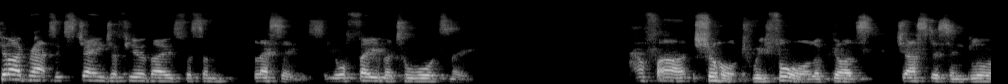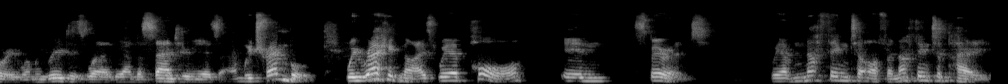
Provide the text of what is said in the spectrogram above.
Could I perhaps exchange a few of those for some blessings, your favor towards me? How far short we fall of God's justice and glory when we read his word, we understand who he is, and we tremble. We recognize we're poor in spirit. We have nothing to offer, nothing to pay,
